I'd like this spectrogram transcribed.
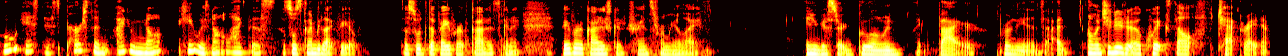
Who is this person? I do not, he was not like this. That's what's going to be like for you. That's what the favor of God is going to, favor of God is going to transform your life. And you're going to start glowing like fire from the inside. I want you to do a quick self check right now.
